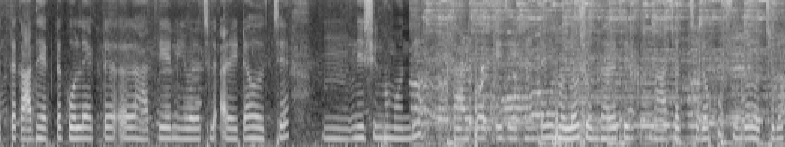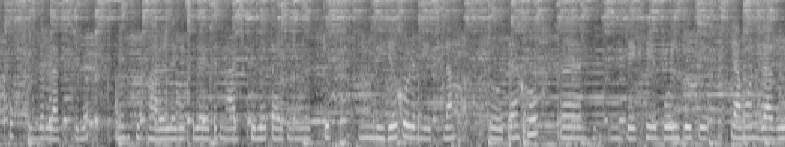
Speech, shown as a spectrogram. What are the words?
একটা কাঁধে একটা কোলে একটা হাতিয়ে নিয়ে বেড়াচ্ছিলো। আর এটা হচ্ছে নৃসিংহ মন্দির। তারপর এই যে এখানটাই হলো, সন্ধ্যা আরতির নাচ হচ্ছিল, খুব সুন্দর হচ্ছিল, খুব সুন্দর লাগছিল। আমার খুব ভালো লেগেছিলো এদের নাচগুলো, তাই জন্য আমি একটু ভিডিও করে নিয়েছিলাম। তো দেখো দেখে বলবে যে কেমন লাগল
